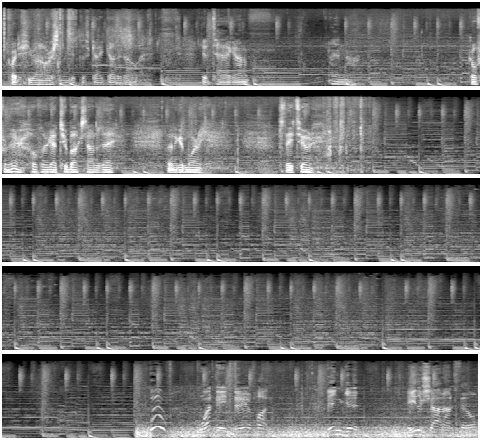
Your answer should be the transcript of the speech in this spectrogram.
quite a few hours and get this guy gutted out. Get a tag on them And uh, go from there. Hopefully we got two bucks down today. Been a good morning. Stay tuned. Either shot on film,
